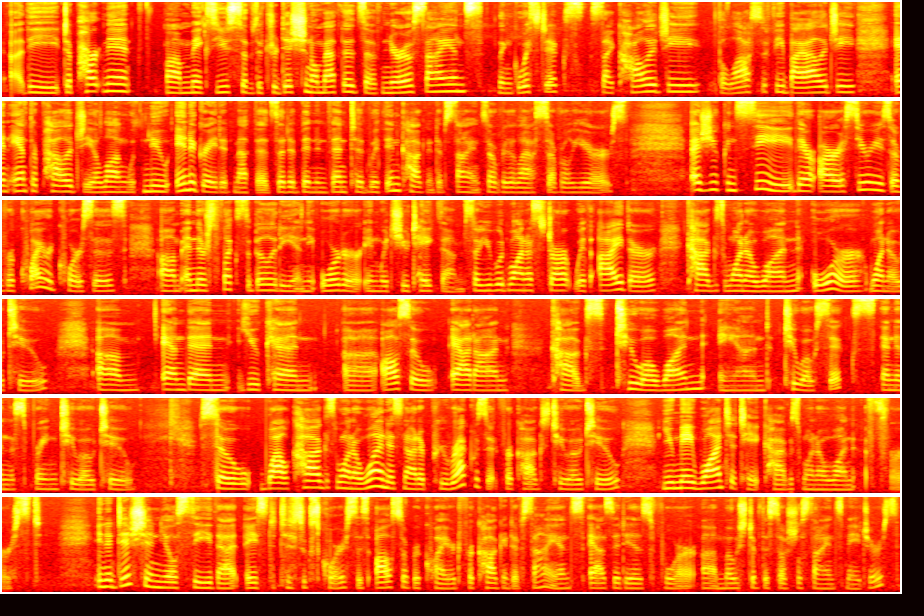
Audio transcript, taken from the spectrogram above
Uh, the department um, makes use of the traditional methods of neuroscience, linguistics, psychology, philosophy, biology, and anthropology, along with new integrated methods that have been invented within cognitive science over the last several years. As you can see, there are a series of required courses, um, and there's flexibility in the order in which you take them. So you would want to start with either COGS 101 or 102, um, and then you can uh, also add on COGS 201 and 206, and in the spring 202. So while COGS 101 is not a prerequisite for COGS 202, you may want to take COGS 101 first. In addition, you'll see that a statistics course is also required for cognitive science, as it is for uh, most of the social science majors.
